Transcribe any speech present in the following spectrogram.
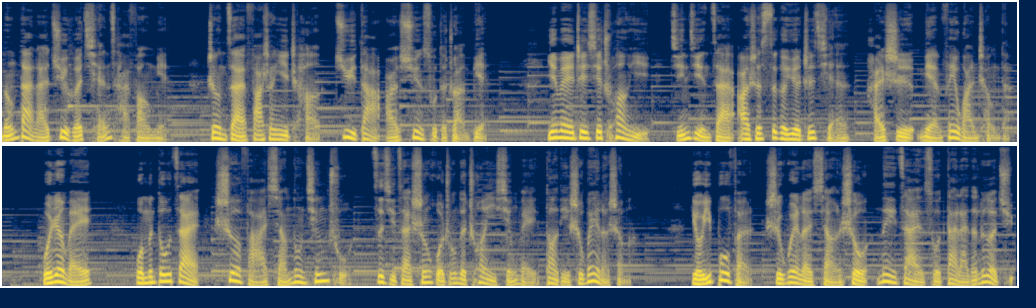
能带来巨额钱财方面，正在发生一场巨大而迅速的转变，因为这些创意仅仅在二十四个月之前还是免费完成的。我认为。我们都在设法想弄清楚自己在生活中的创意行为到底是为了什么。有一部分是为了享受内在所带来的乐趣，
